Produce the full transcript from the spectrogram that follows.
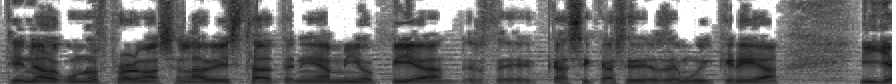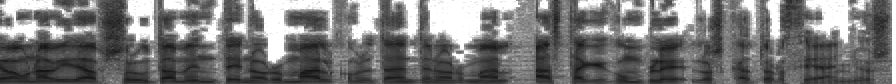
tiene algunos problemas en la vista, tenía miopía desde casi casi desde muy cría y lleva una vida absolutamente normal, completamente normal, hasta que cumple los 14 años.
